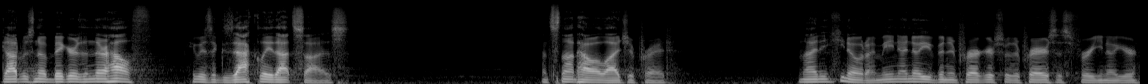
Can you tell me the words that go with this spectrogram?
God was no bigger than their health. He was exactly that size. That's not how Elijah prayed. And I, you know what I mean. I know you've been in prayer groups where the prayers is for, you know, your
